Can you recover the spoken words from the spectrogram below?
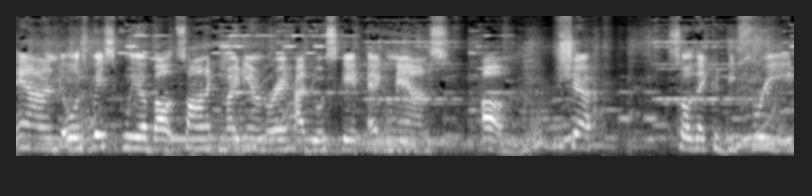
And it was basically about Sonic, Mighty, and Ray had to escape Eggman's um ship so they could be freed.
